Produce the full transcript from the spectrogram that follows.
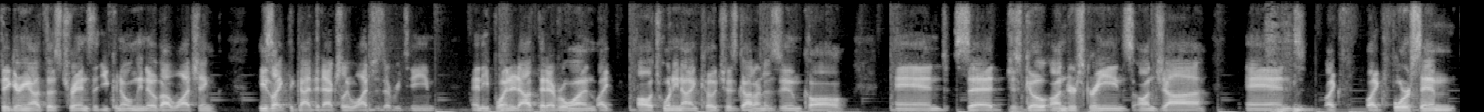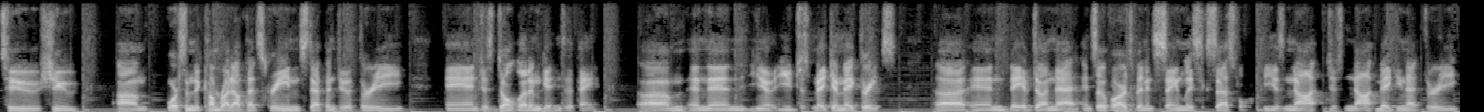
figuring out those trends that you can only know by watching. He's like the guy that actually watches every team and he pointed out that everyone, like all 29 coaches, got on a Zoom call and said, just go under screens on Ja and like like force him to shoot, um, force him to come right off that screen, step into a three, and just don't let him get into the paint. Um, and then you know you just make him make threes. Uh, and they have done that, and so far it's been insanely successful. He is not just not making that three.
